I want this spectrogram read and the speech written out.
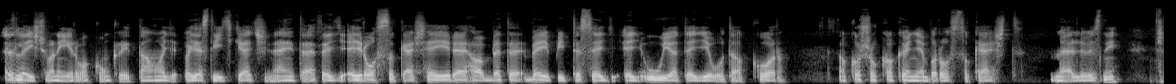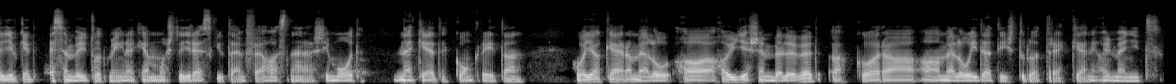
ez le is van írva konkrétan, hogy, hogy ezt így kell csinálni. Tehát egy, egy rossz szokás helyére, ha bete, beépítesz egy, egy újat, egy jót, akkor, akkor sokkal könnyebb a rossz szokást mellőzni. És egyébként eszembe jutott még nekem most egy Rescue Time felhasználási mód neked konkrétan, hogy akár a meló, ha, ha ügyesen belövöd, akkor a, a melóidat is tudod trekkelni, hogy mennyit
